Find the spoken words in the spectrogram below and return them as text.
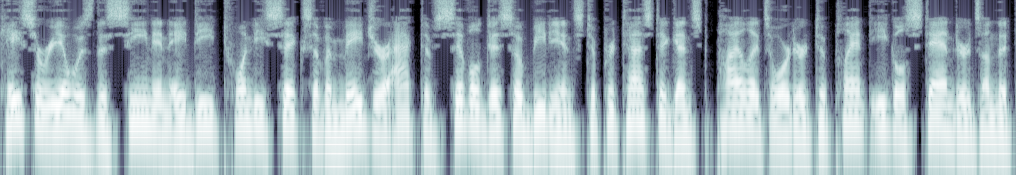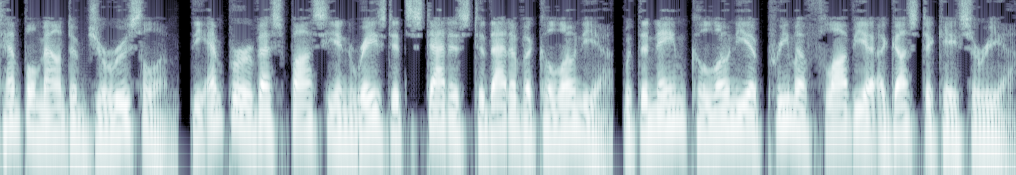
Caesarea was the scene in AD 26 of a major act of civil disobedience to protest against Pilate's order to plant eagle standards on the Temple Mount of Jerusalem. The Emperor Vespasian raised its status to that of a colonia, with the name Colonia Prima Flavia Augusta Caesarea.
